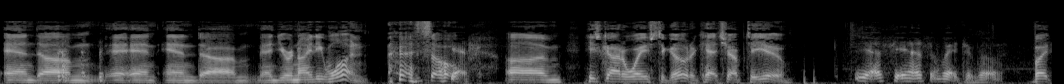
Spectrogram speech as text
and um, and and um, and you're 91. so Yes. um, he's got a ways to go to catch up to you. Yes, he has a way to go. But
